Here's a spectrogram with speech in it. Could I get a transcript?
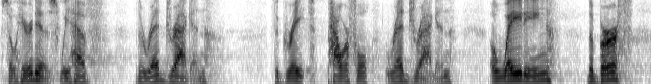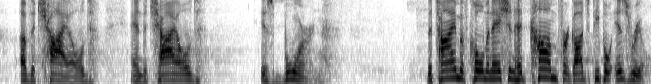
So here it is. We have the red dragon the great, powerful red dragon, awaiting the birth of the child, and the child is born. The time of culmination had come for God's people Israel.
